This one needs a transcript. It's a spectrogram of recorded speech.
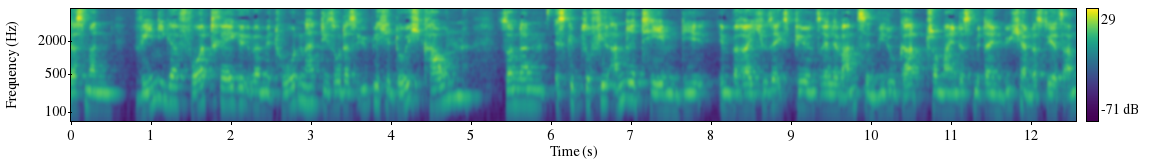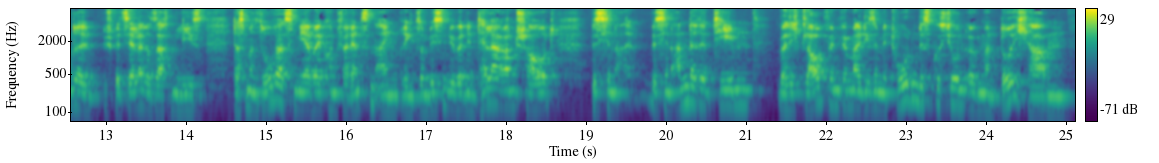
dass man weniger Vorträge über Methoden hat, die so das übliche durchkauen, sondern es gibt so viel andere Themen, die im Bereich User Experience relevant sind, wie du gerade schon meintest mit deinen Büchern, dass du jetzt andere speziellere Sachen liest, dass man sowas mehr bei Konferenzen einbringt, so ein bisschen über den Tellerrand schaut, bisschen, bisschen andere Themen, weil ich glaube, wenn wir mal diese Methodendiskussion irgendwann durchhaben,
